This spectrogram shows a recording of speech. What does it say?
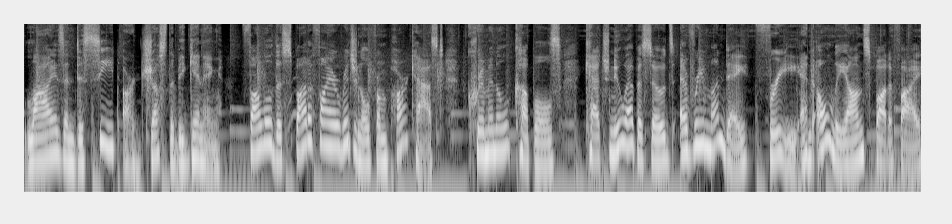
Lies and deceit are just the beginning. Follow the Spotify original from Parcast, Criminal Couples. Catch new episodes every Monday, free and only on Spotify.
